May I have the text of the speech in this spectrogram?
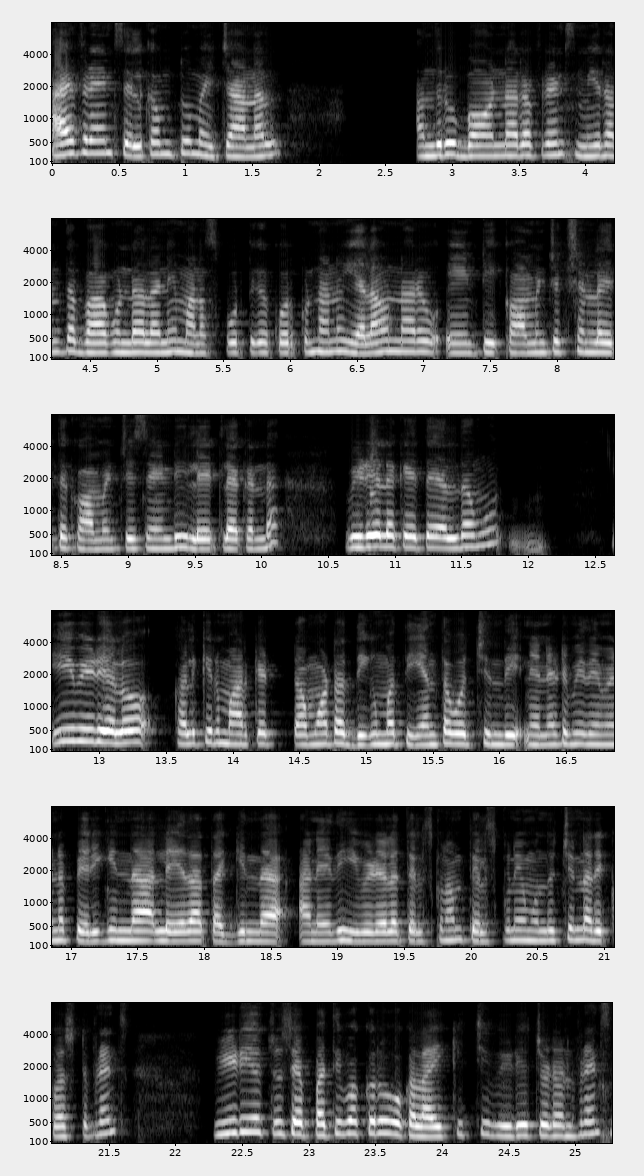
Hi friends welcome to my channel. అందరూ బాగున్నారా ఫ్రెండ్స్? మీరంతా బాగుండాలని మనస్ఫూర్తిగా కోరుకుంటున్నాను. ఎలా ఉన్నారు? ఏంటి? కామెంట్ సెక్షన్లో అయితే కామెంట్ చేసేయండి. లేట్ లేకుండా వీడియోలోకి అయితే వెళ్దాము. ఈ వీడియోలో కలికిరి మార్కెట్ టమాటా దిగుమతి ఎంత వచ్చింది? నిన్నటి మీద ఏమైనా పెరిగిందా? లేదా తగ్గిందా? అనేది ఈ వీడియోలో తెలుసుకున్నాం. తెలుసుకునే ముందు చిన్న రిక్వెస్ట్ ఫ్రెండ్స్. వీడియో చూసే ప్రతి ఒక్కరూ ఒక లైక్ ఇచ్చి వీడియో చూడండి ఫ్రెండ్స్.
